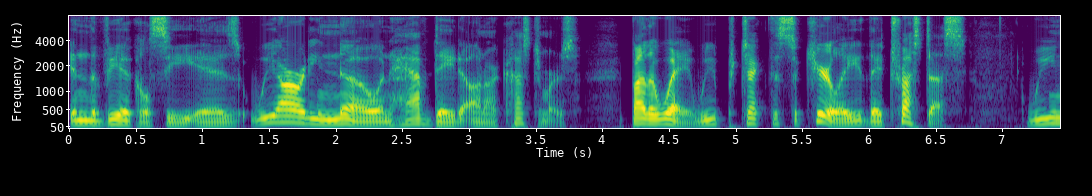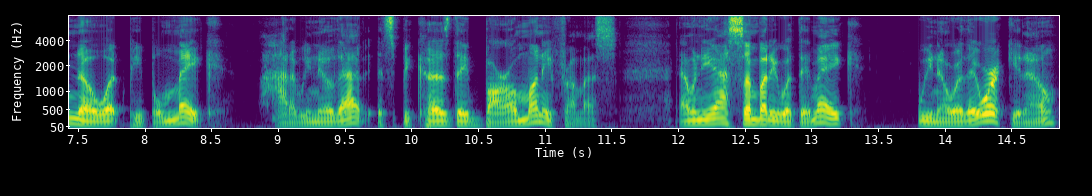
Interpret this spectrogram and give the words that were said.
in the vehicle C is we already know and have data on our customers. By the way, we protect this securely, they trust us we know what people make. How do we know that? It's because they borrow money from us. And when you ask somebody what they make, we know where they work, you know.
